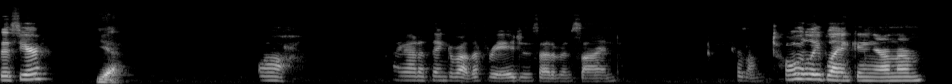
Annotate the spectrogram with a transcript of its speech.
This year? Yeah, Oh, I gotta think about the free agents that have been signed because I'm totally blanking on them.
